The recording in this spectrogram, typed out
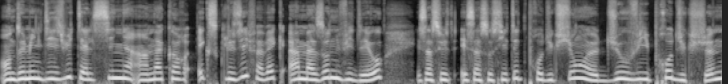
En 2018, elle signe un accord exclusif avec Amazon Video et sa, so- et sa société de production euh, Juvie Productions.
